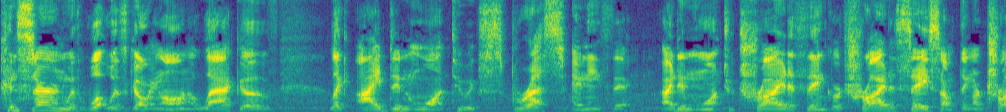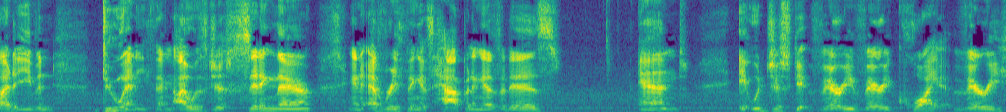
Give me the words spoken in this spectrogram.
concern with what was going on, a lack of, like, I didn't want to express anything. I didn't want to try to think or try to say something or try to even do anything. I was just sitting there and everything is happening as it is. And it would just get very, very quiet, very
